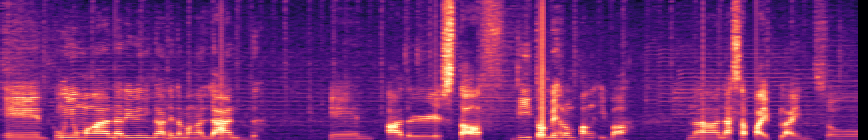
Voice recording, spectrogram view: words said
and kung yung mga naririnig natin ng mga land and other stuff dito meron pang iba na nasa pipeline. So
